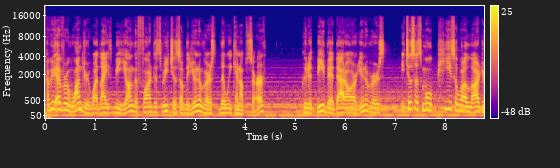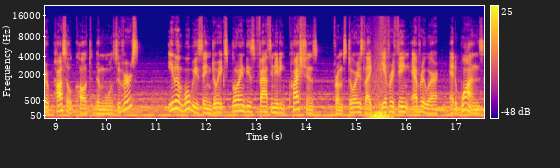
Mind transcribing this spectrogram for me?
Have you ever wondered what lies beyond the farthest reaches of the universe that we can observe? Could it be that, that our universe is just a small piece of our larger puzzle called the multiverse? Even movies enjoy exploring these fascinating questions, from stories like Everything Everywhere at Once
